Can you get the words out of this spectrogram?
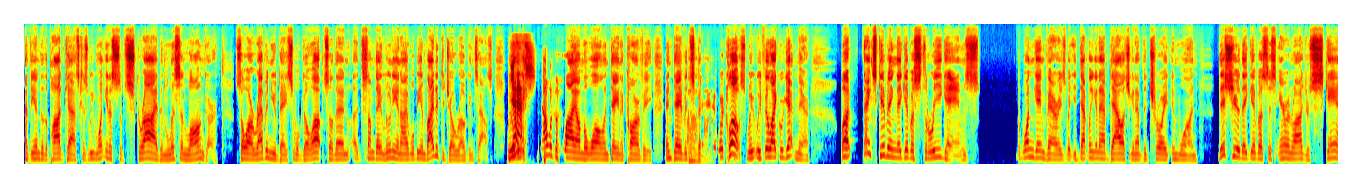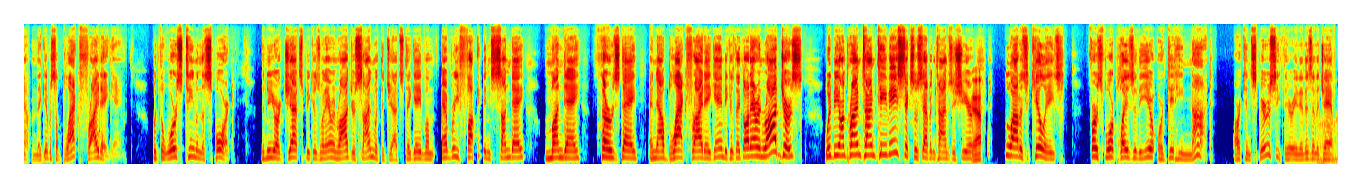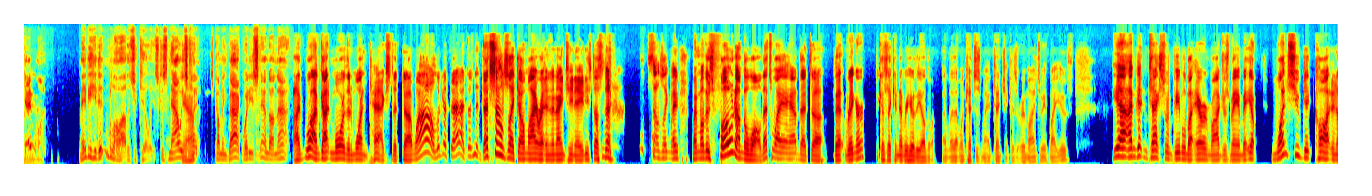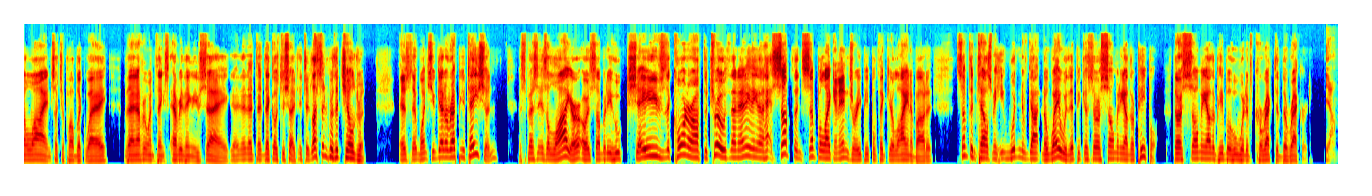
at the end of the podcast because we want you to subscribe and listen longer so our revenue base will go up. So then uh, someday Looney and I will be invited to Joe Rogan's house. We yes, out with the fly on the wall and Dana Carvey and David oh. Spade. We're close. We we feel like we're getting there. But Thanksgiving they give us three games. The one game varies, but you're definitely going to have Dallas. You're going to have Detroit in one. This year they give us this Aaron Rodgers scam. They give us a Black Friday game with the worst team in the sport the New York Jets because when Aaron Rodgers signed with the Jets, they gave him every fucking Sunday, Monday, Thursday, and now Black Friday game because they thought Aaron Rodgers would be on primetime TV six or seven times this year. Yep. Flew out his Achilles first four plays of the year, or did he not? Our conspiracy theory, and it isn't a JFK oh, yeah. one. Maybe he didn't blow out his Achilles because now he's yeah. claiming Coming back. What do you stand on that? I've well, I've gotten more than one text that uh, wow, look at that, doesn't it? That sounds like Elmira in the 1980s, doesn't it? sounds like my my mother's phone on the wall. That's why I have that uh, that ringer because I can never hear the other one. That one catches my attention because it reminds me of my youth. Yeah, I'm getting texts from people about Aaron Rodgers may have made. You know, once you get caught in a lie such a public way, then everyone thinks everything you say. That, that, that goes to show it's a lesson for the children. Is that once you get a reputation, especially as a liar or somebody who shaves the corner off the truth, then anything that has something simple like an injury, people think you're lying about it. Something tells me he wouldn't have gotten away with it because there are so many other people. There are so many other people who would have corrected the record. Yeah.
